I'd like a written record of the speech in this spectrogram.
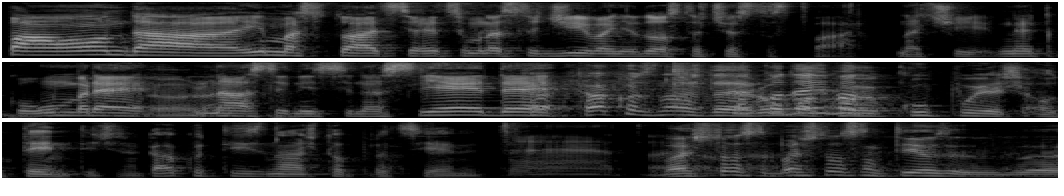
Pa onda ima situacija, recimo nasljeđivanje dosta česta stvar. Znači, netko umre, Dobro. nasljednici naslijede. Ka- kako znaš da je Tako roba da ima- koju kupuješ autentična? Kako ti znaš to procijeniti? E, to Baš to, ono. sam- baš to sam htio uh,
